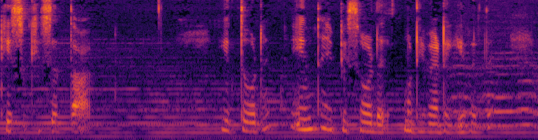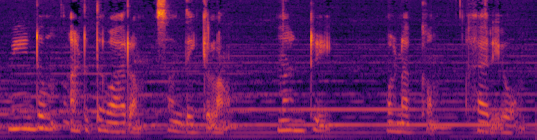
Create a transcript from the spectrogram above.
கிசுகிசுத்தார். இத்தோடு இந்த எபிசோடு முடிவடைகிறது. மீண்டும் அடுத்த வாரம் சந்திக்கலாம். நன்றி. வணக்கம். ஹரி ஓம்.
